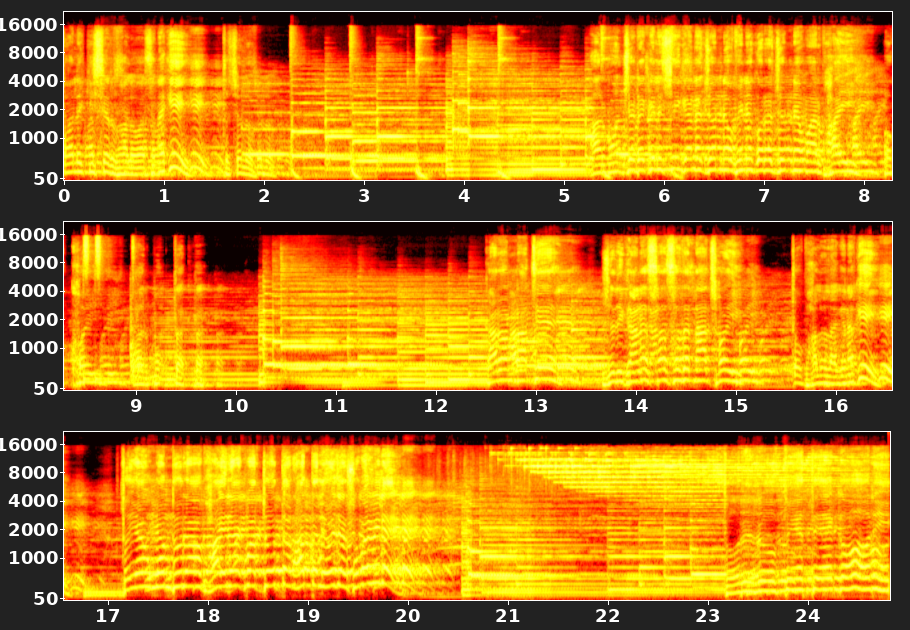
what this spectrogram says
তাহলে কিসের ভালোবাসা নাকি? তো চলো। গানের জন্য, অভিনয় করার জন্য আমার ভাই অক্ষয় আর মুক্তা কারণ নাচে যদি গানের সাথে সাথে নাচ হয়, তো ভালো লাগে নাকি? তো ইয়াং বন্ধুরা, ভাইরা একবার জোরদার হাত হয়ে যায় সবাই মিলে। তোর রূপেতে গড়ি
